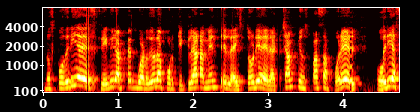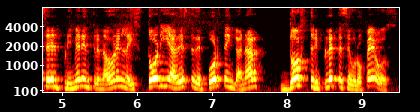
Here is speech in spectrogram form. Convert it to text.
¿Nos podría describir a Pep Guardiola porque claramente la historia de la Champions pasa por él? Podría ser el primer entrenador en la historia de este deporte en ganar dos tripletes europeos.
